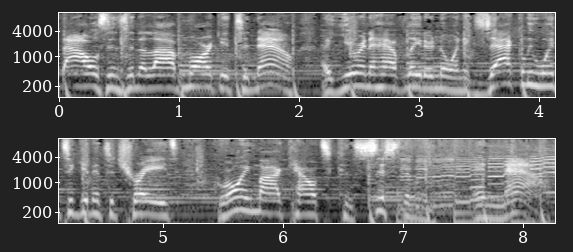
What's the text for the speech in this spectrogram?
thousands in the live market to now, a year and a half later, knowing exactly when to get into trades, growing my accounts consistently, and now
